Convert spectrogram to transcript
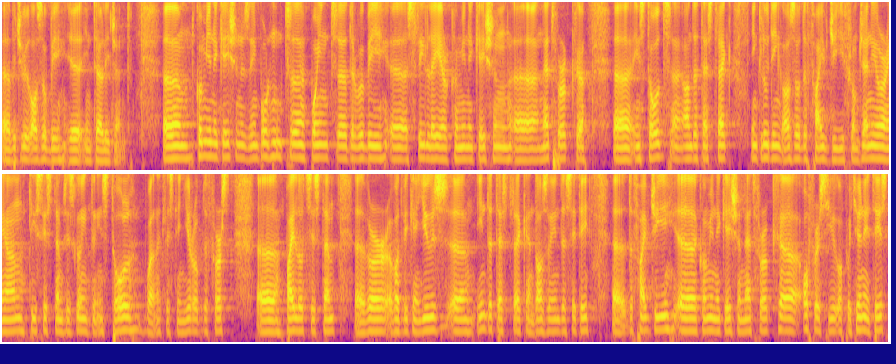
uh, which will also be uh, intelligent. Um, communication is an important uh, point. Uh, there will be uh, a three-layer communication uh, network uh, uh, installed on the test track, including also the 5G. From January on, T-Systems is going to install, well, at least in Europe, the first pilot system where what we can use in the test track and also in the city. the 5G communication network offers you opportunities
